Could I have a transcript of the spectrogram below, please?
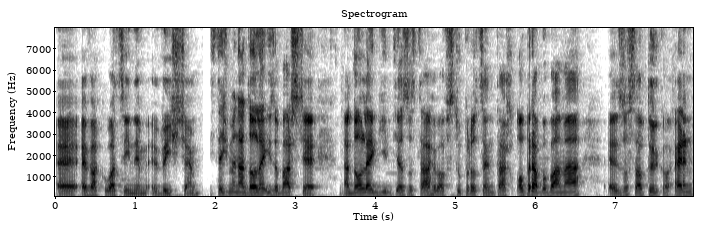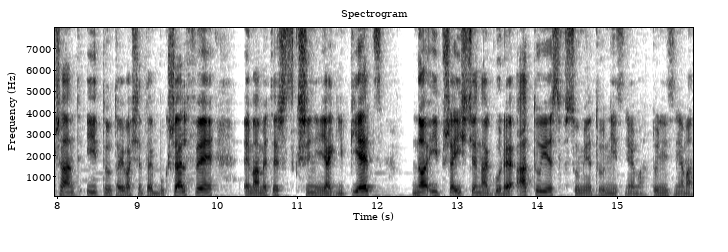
ewakuacyjnym wyjściem. Jesteśmy na dole i zobaczcie, na dole gildia została chyba w 100% obrabowana. E, Został tylko enchant i tutaj właśnie te bookshelfy. E, Mamy też skrzynię jak i piec. No i przejście na górę, a tu jest w sumie, tu nic nie ma, tu nic nie ma.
